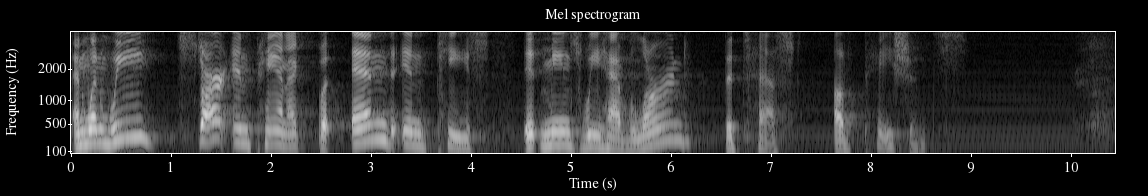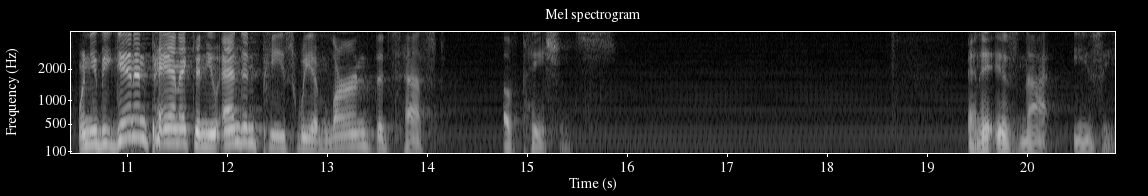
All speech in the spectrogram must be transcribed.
And when we start in panic but end in peace, it means we have learned the test of patience. When you begin in panic and you end in peace, we have learned the test of patience. And it is not easy.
